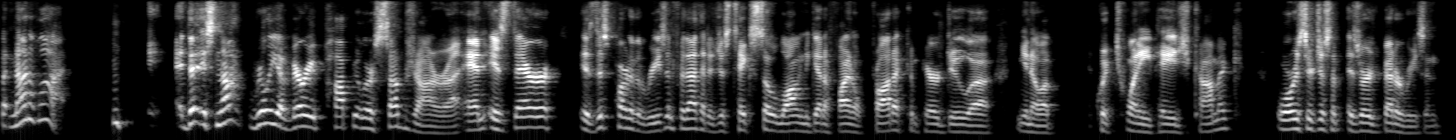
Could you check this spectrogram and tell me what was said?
but not a lot. it's not really a very popular subgenre. And is there is this part of the reason for that that it just takes so long to get a final product compared to a you know a quick 20 page comic or is there just a, is there a better reason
